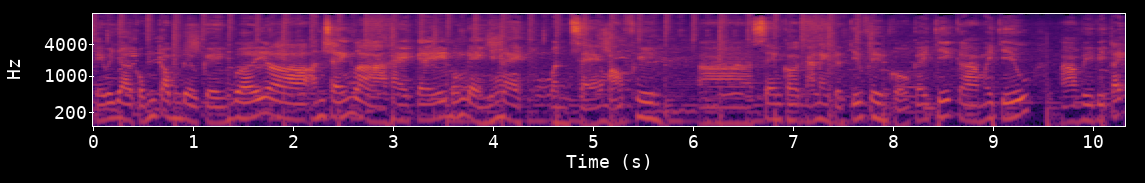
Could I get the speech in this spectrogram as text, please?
thì bây giờ cũng trong điều kiện với uh, ánh sáng là hai cái bóng đèn như thế này mình sẽ mở phim à, xem coi khả năng trình chiếu phim của cái chiếc à, máy chiếu à, VVTech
